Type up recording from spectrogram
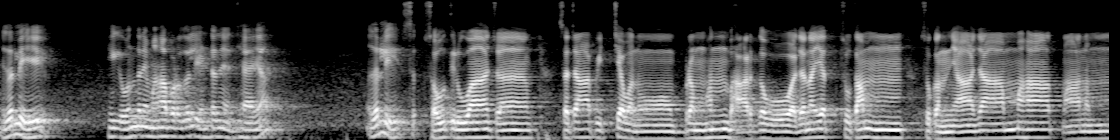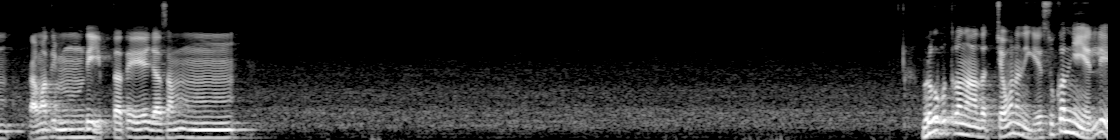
ಇದರಲ್ಲಿ ಹೀಗೆ ಒಂದನೇ ಮಹಾಭಾರತದಲ್ಲಿ ಎಂಟನೇ ಅಧ್ಯಾಯ. ಅದರಲ್ಲಿ ಸೌತಿರುವಾಚ ಸಚಾಪಿಚ್ಯವನೋ ಬ್ರಹ್ಮನ್ ಭಾರ್ಗವೋ ಅಜನಯತ್ಸುತಂ, ಸುಕನ್ಯಾಯಾಂ ಮಹಾತ್ಮಾನಂ, ಪ್ರಮತಿಂ ದೀಪ್ತತೇಜಸಂ ಭೃಗುಪುತ್ರನಾದ ಚವನನಿಗೆ ಸುಕನ್ಯೆಯಲ್ಲಿ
